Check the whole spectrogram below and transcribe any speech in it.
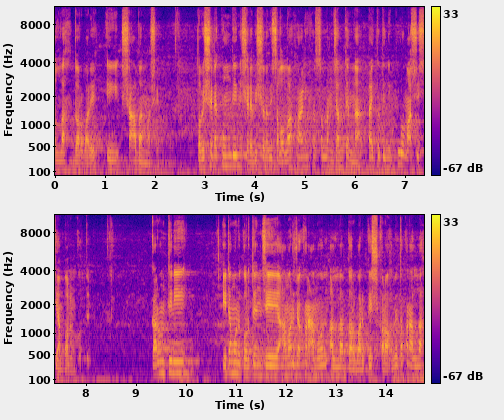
আল্লাহ দরবারে এই শাহবান মাসে। তবে সেটা কোন দিন সেটা বিশ্বনবী সাল্লাহ আলী আসাল্লাম জানতেন না, তাই তো তিনি পুরো মাসি সিয়াম পালন করতেন। কারণ তিনি এটা মনে করতেন যে আমার যখন আমল আল্লাহর দরবার পেশ করা হবে, তখন আল্লাহ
